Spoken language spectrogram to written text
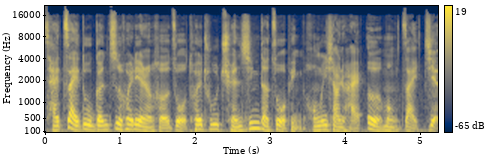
才再度跟智慧猎人合作推出全新的作品《红衣小女孩噩梦再见》。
